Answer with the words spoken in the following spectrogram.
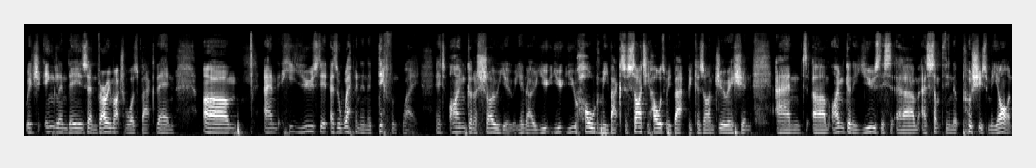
which England is and very much was back then. Um, and he used it as a weapon in a different way. It's I'm going to show you. You know, you you you hold me back. Society holds me back because I'm Jewish, and and um, I'm going to use this um, as something that pushes me on.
